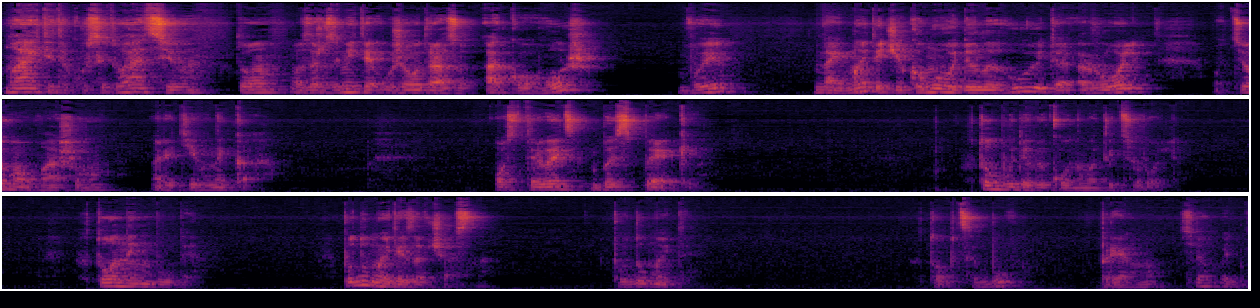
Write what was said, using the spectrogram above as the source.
маєте таку ситуацію, то зрозумійте уже одразу, а кого ж ви наймете чи кому ви делегуєте роль оцього вашого рятівника. Острівець безпеки. Хто буде виконувати цю роль? Хто ним буде? Подумайте завчасно. Подумайте, хто б це був прямо сьогодні.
